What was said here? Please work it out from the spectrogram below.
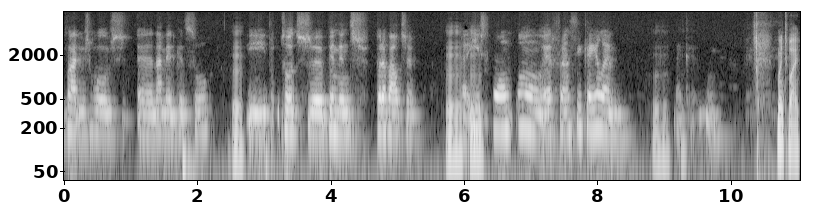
vários voos na América do Sul hum. e todos pendentes para voucher. Uhum, uhum. Isto com, com Air France e KLM. Uhum. É que, muito bem.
